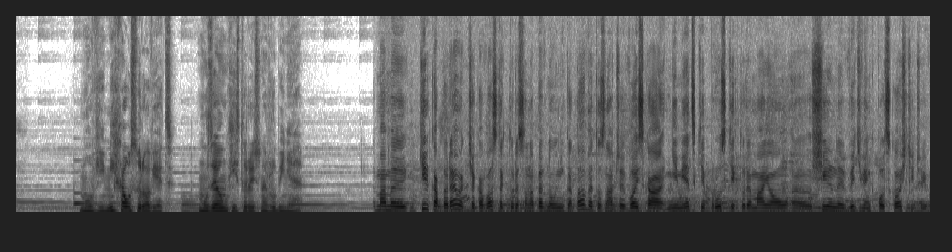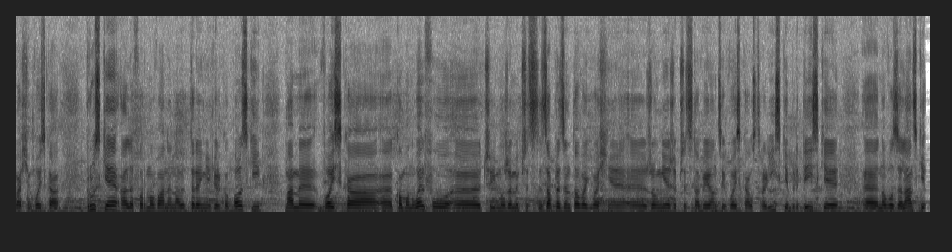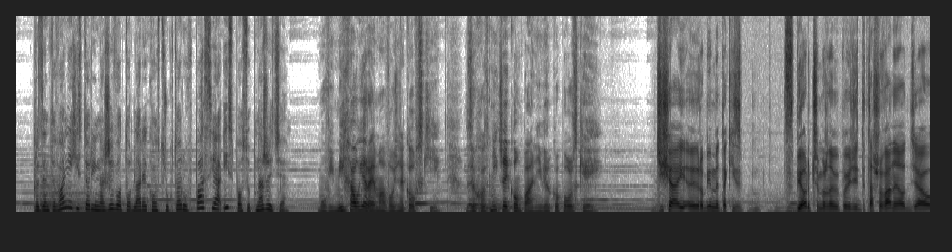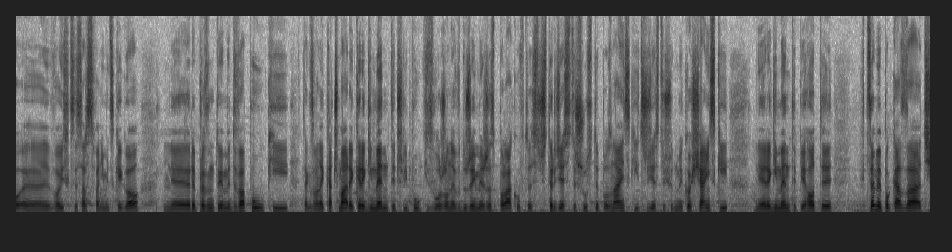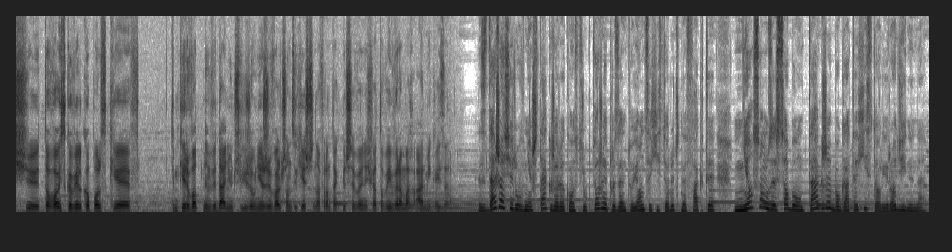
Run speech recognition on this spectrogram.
Mówi Michał Surowiec, Muzeum Historyczne w Lubinie. Mamy kilka perełek, ciekawostek, które są na pewno unikatowe, to znaczy wojska niemieckie, pruskie, które mają e, silny wydźwięk polskości, czyli właśnie wojska pruskie, ale formowane na terenie Wielkopolski. Mamy wojska e, Commonwealthu, e, czyli możemy zaprezentować właśnie żołnierzy przedstawiających wojska australijskie, brytyjskie, nowozelandzkie. Prezentowanie historii na żywo to dla rekonstruktorów pasja i sposób na życie. Mówi Michał Jarema Woźniakowski z Ochotniczej Kompanii Wielkopolskiej. Dzisiaj e, robimy taki zbiorczy, można by powiedzieć, detaszowany oddział e, wojsk Cesarstwa Niemieckiego. E, Reprezentujemy dwa pułki, tak zwane kaczmarek regimenty, czyli pułki złożone w dużej mierze z Polaków. To jest 46 Poznański i 37 Kościański, regimenty piechoty. Chcemy pokazać to wojsko wielkopolskie w tym pierwotnym wydaniu, czyli żołnierzy walczących jeszcze na frontach I wojny światowej w ramach Armii Kaisera. Zdarza się również tak, że rekonstruktorzy prezentujący historyczne fakty niosą ze sobą także bogate historie rodzinne.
